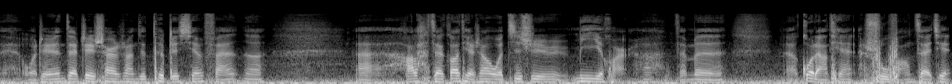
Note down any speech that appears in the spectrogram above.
哎，我这人在这事儿上就特别嫌烦啊。啊，好了，在高铁上我继续眯一会儿啊。咱们呃过两天书房再见。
